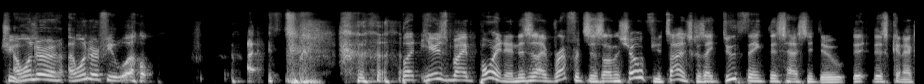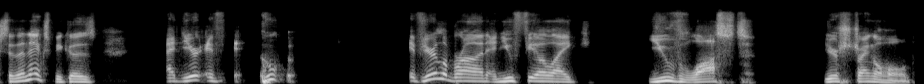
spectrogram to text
choose? I wonder. I wonder if he will. I- but here's my point, and this is I've referenced this on the show a few times because I do think this has to do this connects to the next because at your if who if you're LeBron and you feel like you've lost your stranglehold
